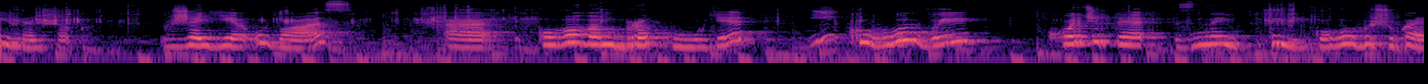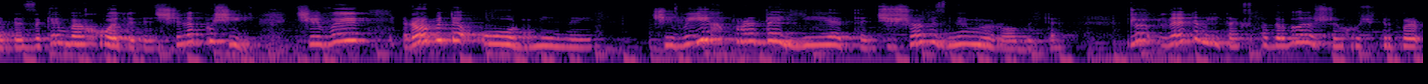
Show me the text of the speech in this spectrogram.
іграшок вже є у вас, е, кого вам бракує і кого ви хочете знайти, кого ви шукаєте, за ким ви охотитесь. Ще напишіть, чи ви робите обміни, чи ви їх продаєте, чи що ви з ними робите. Ну, знаєте, мені так сподобалося, що я хочу тепер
